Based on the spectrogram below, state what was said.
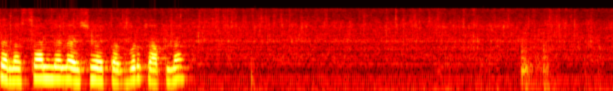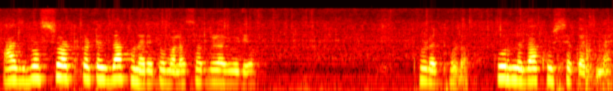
चला चाललेला आहे स्वयंपाक बरं का आपला. आज बस शॉर्टकटच दाखवणार आहे तुम्हाला सगळा व्हिडिओ थोडं थोडं. पूर्ण दाखवू शकत नाही.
